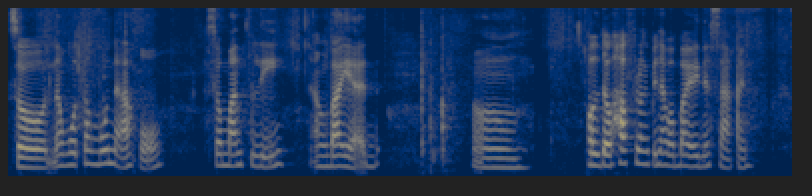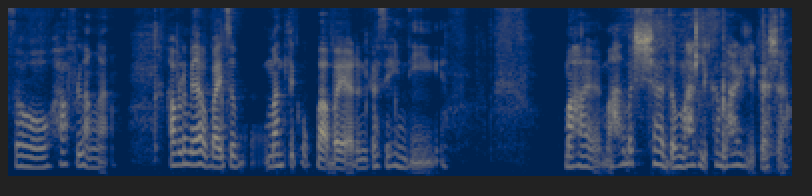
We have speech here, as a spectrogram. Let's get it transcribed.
So, nangutang muna ako. So, monthly, ang bayad. Um, although, half lang pinababayad niya sa akin. So, half lang nga. Half lang pinababayad. So, monthly ko babayaran kasi hindi mahal. Mahal masyado. Mahal ka, mahal ka siya.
